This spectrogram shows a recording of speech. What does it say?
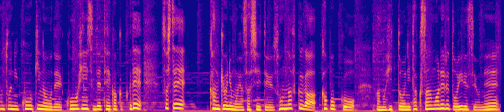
本当に高機能で高品質で低価格でそして環境にも優しいというそんな服がカポックをあの筆頭にたくさん生まれるといいですよね。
